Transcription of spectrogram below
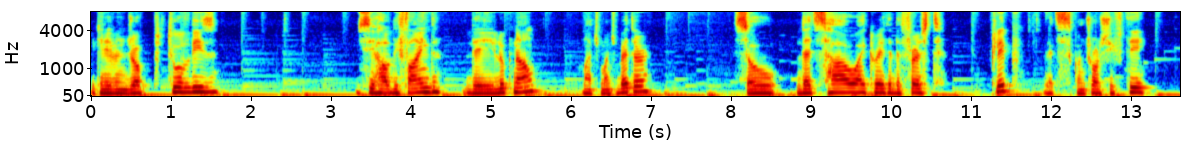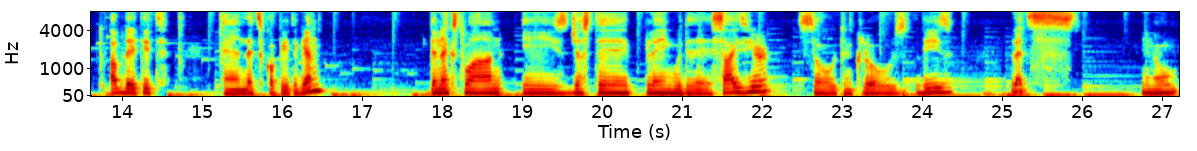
You can even drop two of these. You see how defined they look now? Much, much better. So that's how I created the first clip. Let's Control Shift T to update it and let's copy it again. The next one is just uh, playing with the size here so we can close these. Let's you know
